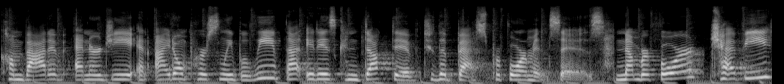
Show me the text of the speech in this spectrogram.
combative energy and I don't personally believe that it is conductive to the best performances. Number 4. Chevy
